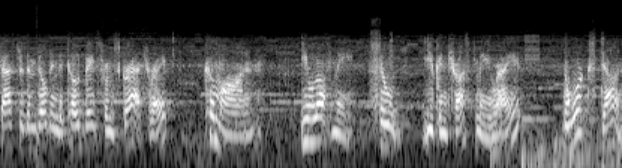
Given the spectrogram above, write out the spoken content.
faster than building the code base from scratch, right? Come on. You love me, so you can trust me, right? The work's done.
